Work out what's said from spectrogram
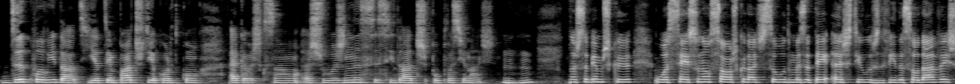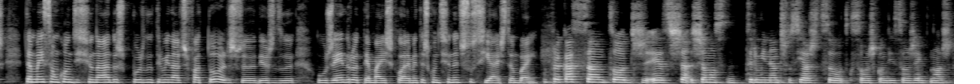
de qualidade e atempados de acordo com aquelas que são as suas necessidades populacionais. Uhum. Nós sabemos que o acesso não só aos cuidados de saúde, mas até a estilos de vida saudáveis também são condicionados por determinados fatores, eh, desde o género até mais claramente as condicionantes sociais também. Por acaso são todos esses, chamam-se determinantes sociais de saúde, que são as condições em que nós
